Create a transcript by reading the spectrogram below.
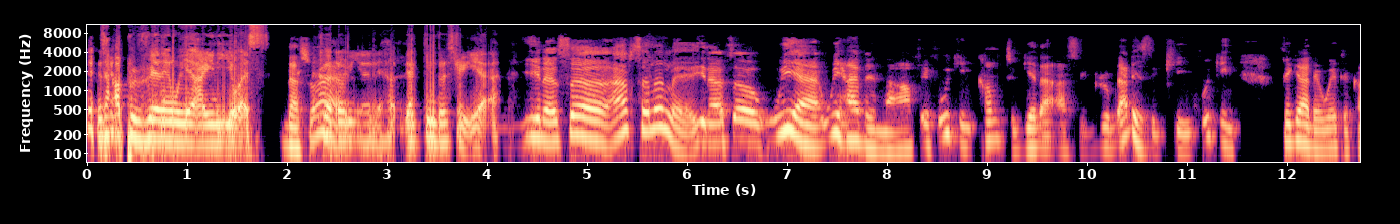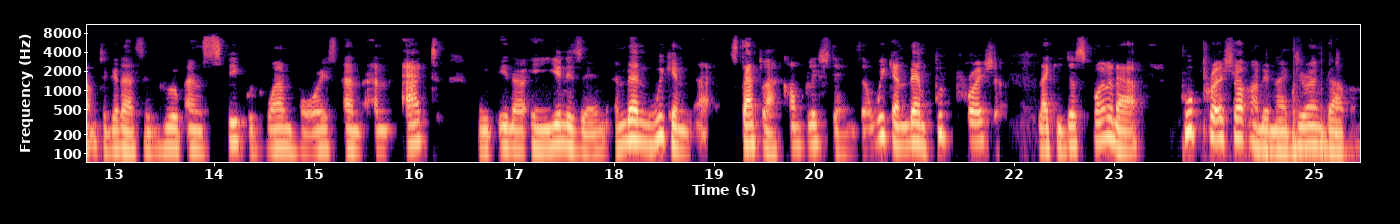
It's how prevalent we are in the US. That's right. The industry, yeah. You know, so absolutely. You know, so we are we have enough. If we can come together as a group, that is the key. If we can figure out a way to come together as a group and speak with one voice and and act with, you know in unison, and then we can uh, start to accomplish things, and we can then put pressure, like you just pointed out, put pressure on the Nigerian government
